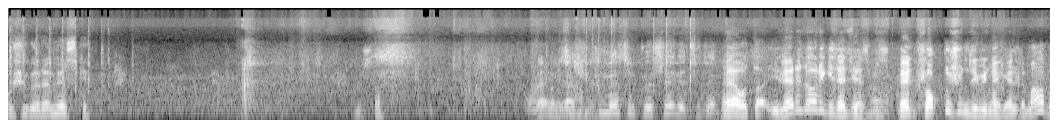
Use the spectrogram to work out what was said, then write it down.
kuşu göremiyoruz ki. Mustafa. Oraya mı Ya şu kümesin köşeye geçeceksin. He o ta- ileri doğru gideceğiz biz. Ben çok kuşun dibine geldim abi.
